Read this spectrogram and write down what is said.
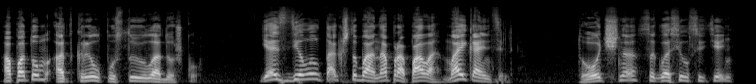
а потом открыл пустую ладошку. «Я сделал так, чтобы она пропала, Майк Айнцель!» «Точно!» — согласился Тень.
